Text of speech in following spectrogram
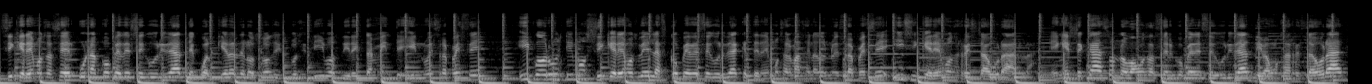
si queremos hacer una copia de seguridad de cualquiera de los dos dispositivos directamente en nuestra PC. Y por último, si queremos ver las copias de seguridad que tenemos almacenado en nuestra PC y si queremos restaurarla. En este caso no vamos a hacer copia de seguridad ni vamos a restaurar,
